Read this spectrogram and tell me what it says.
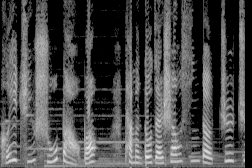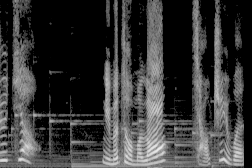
和一群鼠宝宝，他们都在伤心的吱吱叫。你们怎么了？乔治问。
